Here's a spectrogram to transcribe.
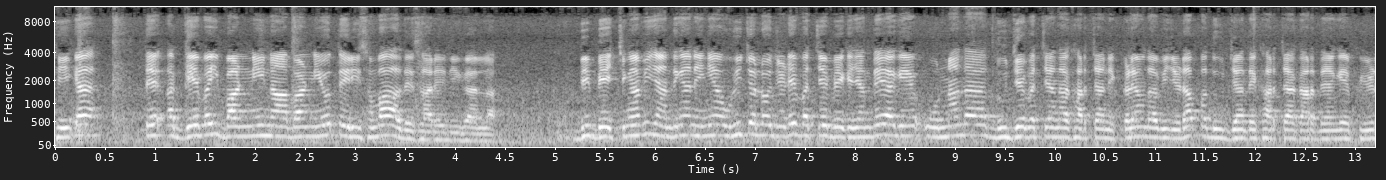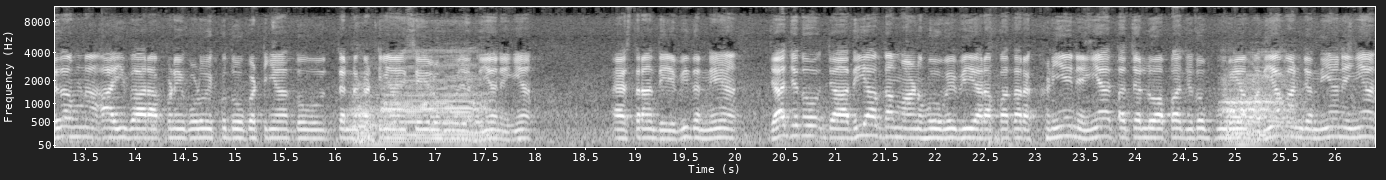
ਠੀਕ ਹੈ? ਤੇ ਅੱਗੇ ਬਈ ਬਣਨੀ, ਨਾ ਬਣਨੀ, ਉਹ ਤੇਰੀ ਸੰਭਾਲ ਦੇ ਸਾਰੇ ਦੀ ਗੱਲ ਆ। ਵੀ ਵੇਚੀਆਂ ਵੀ ਜਾਂਦੀਆਂ ਨਹੀਂਆਂ ਉਹੀ ਚਲੋ ਜਿਹੜੇ ਬੱਚੇ ਵਿਕ ਜਾਂਦੇ ਹੈਗੇ, ਉਹਨਾਂ ਦਾ ਦੂਜੇ ਬੱਚਿਆਂ ਦਾ ਖਰਚਾ ਨਿਕਲ ਆਉਂਦਾ ਵੀ ਜਿਹੜਾ ਆਪਾਂ ਦੂਜਿਆਂ ਤੇ ਖਰਚਾ ਕਰ ਦਿਆਂਗੇ। ਫੀਡ ਦਾ ਹੁਣ ਆਈ ਵਾਰ ਆਪਣੇ ਕੋਲੋਂ ਇੱਕ, ਦੋ ਕੱਟੀਆਂ, ਦੋ, ਤਿੰਨ ਕੱਟੀਆਂ ਸੇਲ ਹੋ ਜਾਂਦੀਆਂ ਨੇਗੀਆਂ। ਇਸ ਤਰ੍ਹਾਂ ਦੇ ਵੀ ਦਿੰਨੇ ਆ। ਜਾਂ ਜਦੋਂ ਜਿਆਦੀ ਆਪਦਾ ਮਨ ਹੋਵੇ ਵੀ ਯਾਰ ਆਪਾਂ ਤਾਂ ਰੱਖਣੀਆਂ ਹੀ ਨਹੀਂਆਂ ਤਾਂ ਚਲੋ ਆਪਾਂ ਜਦੋਂ ਪੂਰੀਆਂ ਵਧੀਆ ਬਣ ਜਾਂਦੀਆਂ ਨਹੀਂਆਂ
